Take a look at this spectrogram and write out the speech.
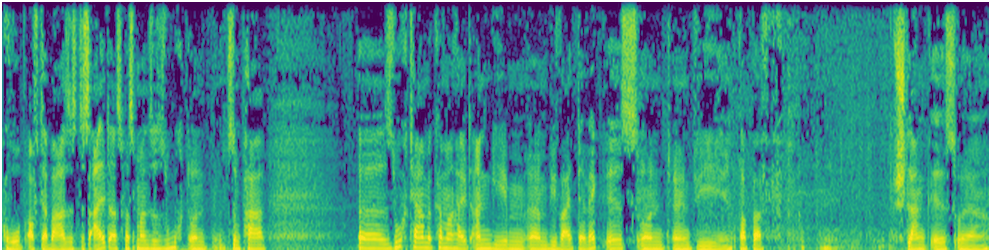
grob auf der Basis des Alters, was man so sucht und so ein paar äh, Suchterme kann man halt angeben, ähm, wie weit der weg ist und irgendwie, ob er schlank ist oder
